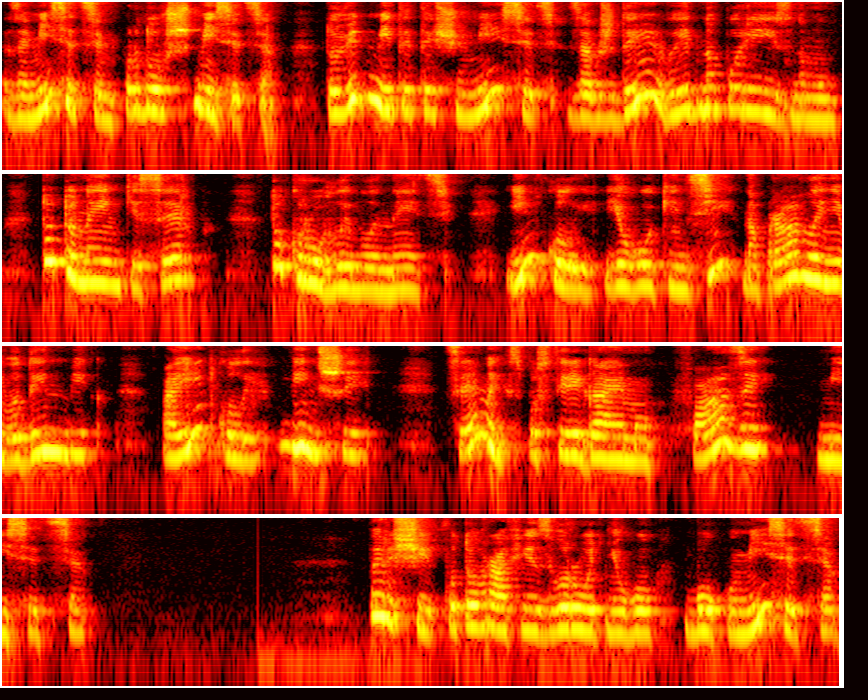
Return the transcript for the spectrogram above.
за місяцем впродовж місяця, то відмітите, що місяць завжди видно по-різному. То тоненький серп, то круглий млинець. Інколи його кінці направлені в один бік, а інколи в інший. Це ми спостерігаємо фази місяця. Перші фотографії зворотнього боку місяця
